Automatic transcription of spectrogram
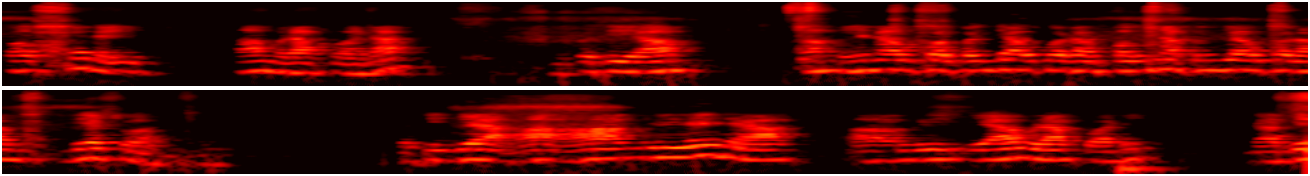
પગ છે ને એ આમ રાખવાના. પછી આમ આમ એના ઉપર, પંજા ઉપર આમ, પગના પંજા ઉપર આમ બેસવાનું પછી જે આ આ આંગળી રહી ને આ આ આંગળી એ આમ રાખવાની. ના બે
